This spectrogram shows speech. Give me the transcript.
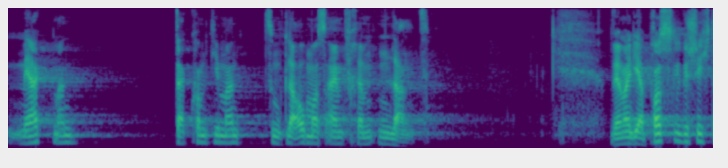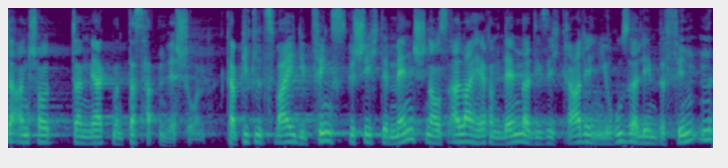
merkt man, da kommt jemand zum Glauben aus einem fremden Land. Wenn man die Apostelgeschichte anschaut, dann merkt man, das hatten wir schon. Kapitel 2, die Pfingstgeschichte, Menschen aus aller Herren Länder, die sich gerade in Jerusalem befinden,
